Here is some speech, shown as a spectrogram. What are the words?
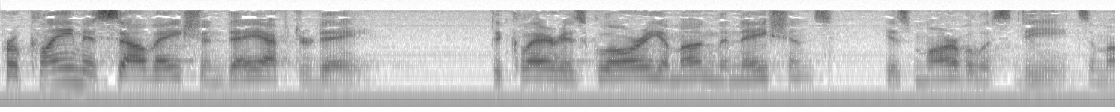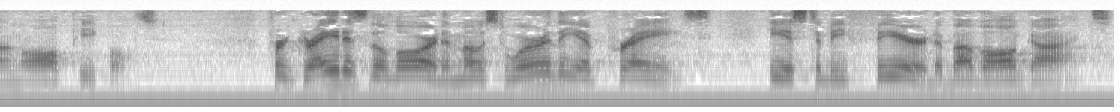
Proclaim his salvation day after day. Declare his glory among the nations, his marvelous deeds among all peoples. For great is the Lord and most worthy of praise. He is to be feared above all gods.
